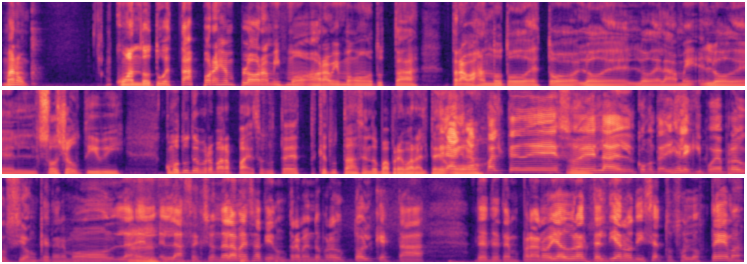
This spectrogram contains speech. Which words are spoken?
Mano, cuando tú estás, por ejemplo, ahora mismo, ahora mismo cuando tú estás trabajando todo esto, lo de, lo de la, lo del social TV, ¿cómo tú te preparas para eso? ¿Qué, ustedes, qué tú estás haciendo para prepararte? Mira, O- gran parte de eso Mm. es, la, el- como te dije, el equipo de producción que tenemos. La, Mm. el- la sección de la mesa tiene un tremendo productor que está desde temprano ya durante el día, nos dice estos son los temas.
